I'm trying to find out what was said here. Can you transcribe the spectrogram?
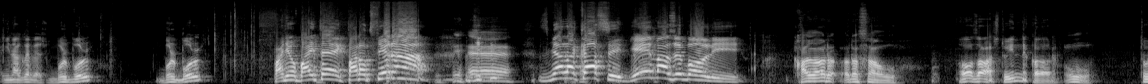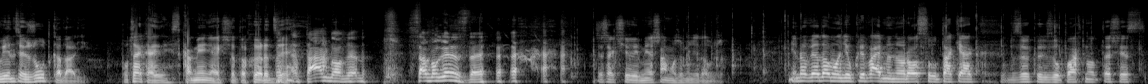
i nagle wiesz, ból, ból. Panie Obajtek, pan otwiera! Nie. Zmiana kasy, nie ma, że boli! Kolor rosołu. O, zobacz, tu inny kolor. U. Tu więcej żółtka dali. Poczekaj, z kamienia jeszcze trochę rdzy. Tak, no wiadomo. Samo gęste. Chociaż jak się wymiesza, może będzie dobrze. Nie no wiadomo, nie ukrywajmy, no rosół, tak jak w zwykłych zupach, no też jest,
